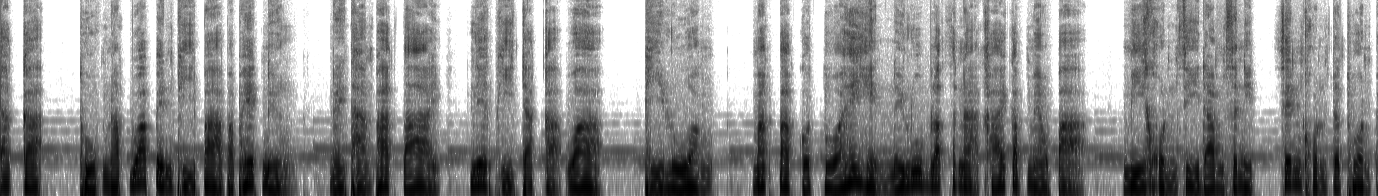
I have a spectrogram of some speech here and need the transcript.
จักกะถูกนับว่าเป็นผีป่าประเภทหนึ่ง ในทางภาคใต้เรียกผีจักกะว่า ผีล้วง มักปรากฏตัวให้เห็นในรูปลักษณะคล้ายกับแมวป่า มีขนสีดำสนิท เส้นขนจะทวนไป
